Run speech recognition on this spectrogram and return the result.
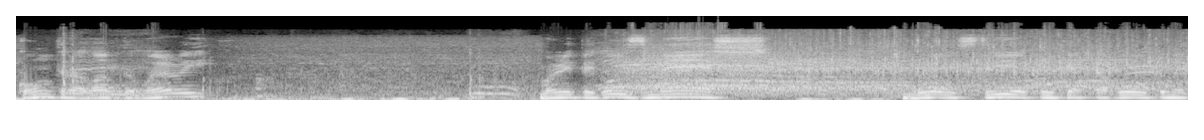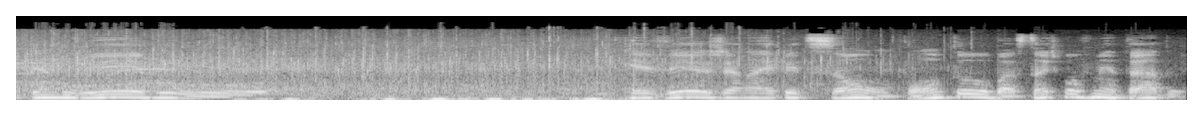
Contra lob do Murray. Murray pegou o smash do austríaco que acabou cometendo o erro. Reveja na repetição um ponto bastante movimentado.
